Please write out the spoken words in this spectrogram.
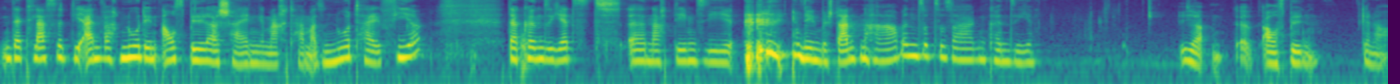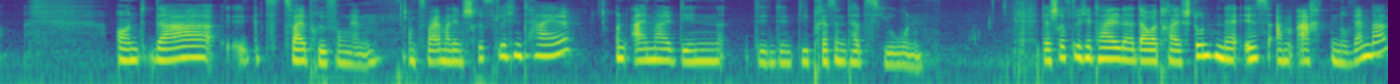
der Klasse, die einfach nur den Ausbilderschein gemacht haben, also nur Teil 4. Da können Sie jetzt, äh, nachdem Sie den bestanden haben, sozusagen, können Sie ja, äh, ausbilden. Genau. Und da gibt es zwei Prüfungen. Und zwar einmal den schriftlichen Teil und einmal den, den, den, die Präsentation. Der schriftliche Teil, der dauert drei Stunden, der ist am 8. November.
